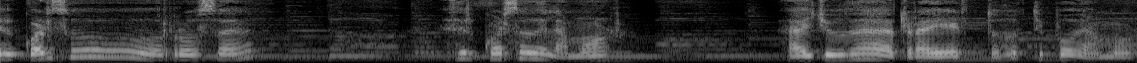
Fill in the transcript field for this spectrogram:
El cuarzo rosa es el cuarzo del amor. Ayuda a atraer todo tipo de amor,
